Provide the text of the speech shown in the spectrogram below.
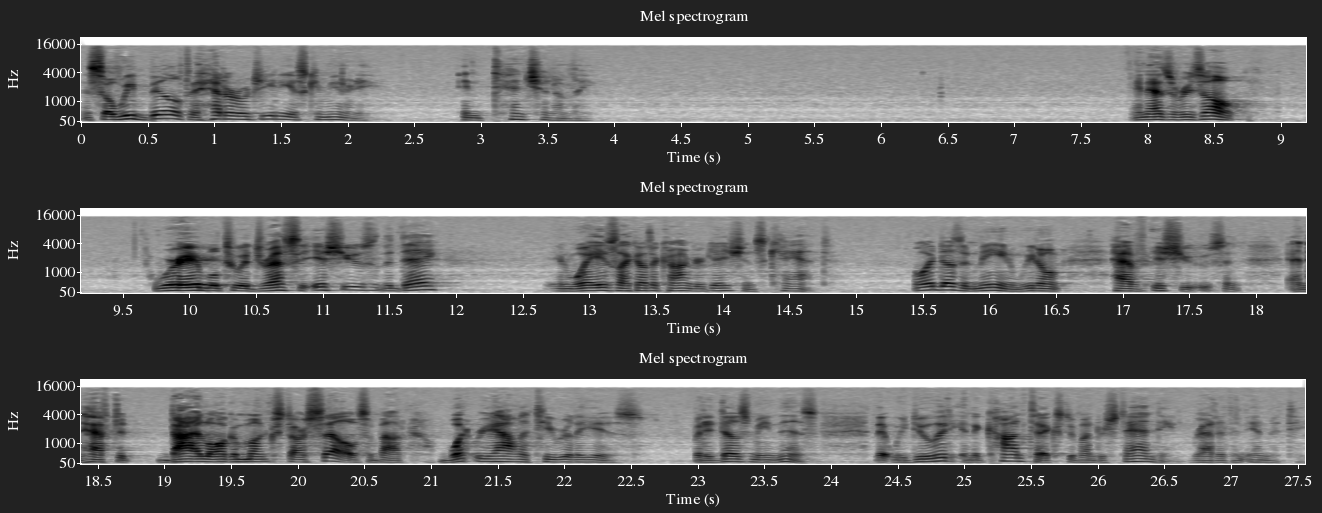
And so we built a heterogeneous community intentionally. And as a result, we're able to address the issues of the day in ways like other congregations can't. Well, it doesn't mean we don't have issues and, and have to dialogue amongst ourselves about what reality really is. But it does mean this that we do it in the context of understanding rather than enmity.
